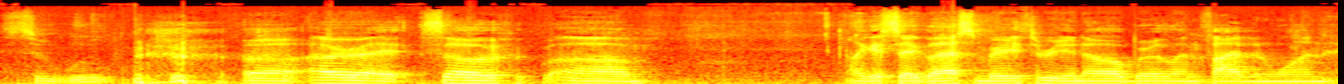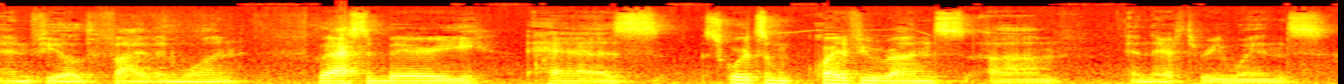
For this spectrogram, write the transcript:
Suit whoop. uh, all right, so um, like I said, Glastonbury three and zero, Berlin five and one, Enfield five and one. Glastonbury has scored some quite a few runs um, in their three wins.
